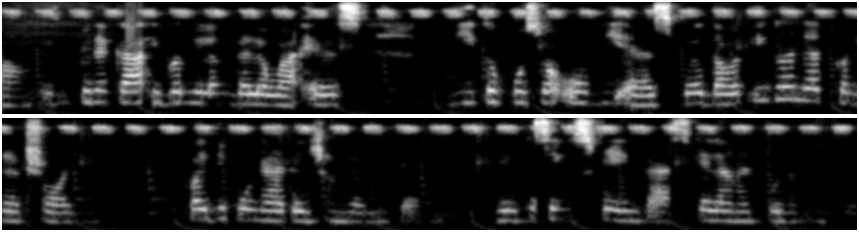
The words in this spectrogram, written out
ang pinakaiba nilang dalawa is, dito po sa OBS, without internet connection, pwede po natin siyang gamitin. Yung kasing screencast, kailangan po ng internet.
